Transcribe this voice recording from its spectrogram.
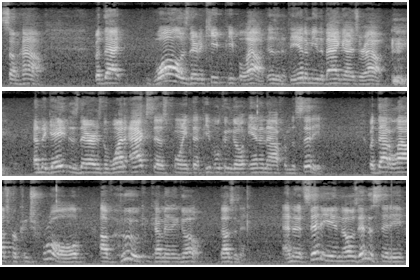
somehow. But that wall is there to keep people out, isn't it? The enemy, the bad guys are out. And the gate is there as the one access point that people can go in and out from the city. But that allows for control of who can come in and go, doesn't it? And the city and those in the city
